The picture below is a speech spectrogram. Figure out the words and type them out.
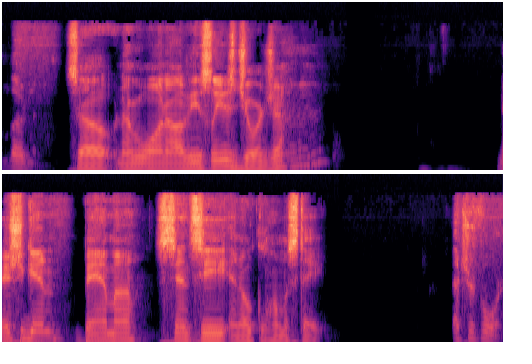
I'm loading it. So number one obviously is Georgia, Mhm. Michigan, Bama, Cincy, and Oklahoma State. That's your four.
